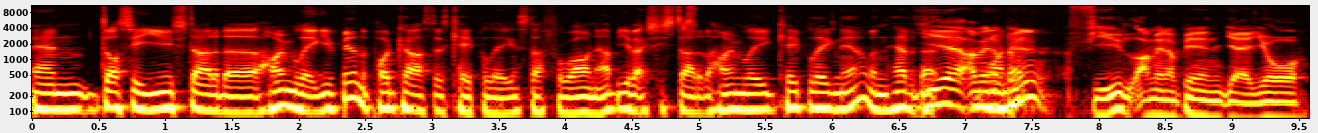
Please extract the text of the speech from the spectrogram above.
and Dossie, you started a home league. You've been in the podcast as keeper league and stuff for a while now, but you've actually started a home league keeper league now. And how did that? Yeah, I mean, I've been up? in a few. I mean, I've been in yeah your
